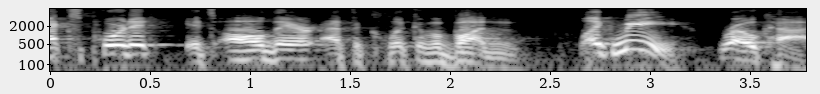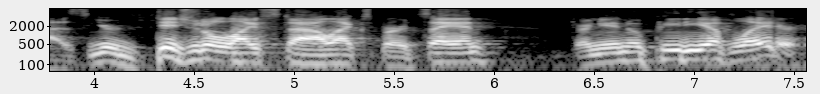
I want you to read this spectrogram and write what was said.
export it. It's all there at the click of a button. Like me, Rokosz, your digital lifestyle expert, saying, turn you into a PDF later.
